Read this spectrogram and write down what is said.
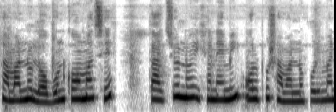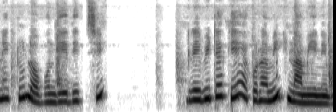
সামান্য লবণ কম আছে, তার জন্য এখানে আমি অল্প সামান্য পরিমাণে একটু লবণ দিয়ে দিচ্ছি। গ্রেভিটাকে এখন আমি নামিয়ে নেব।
